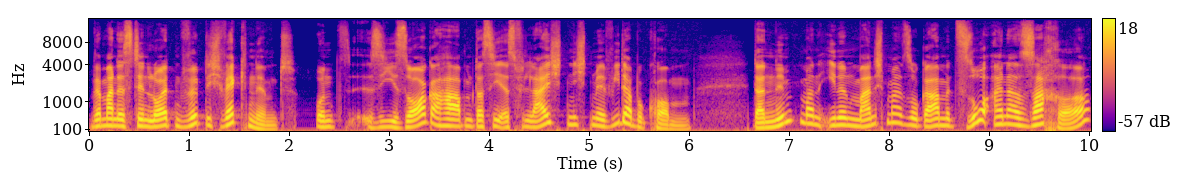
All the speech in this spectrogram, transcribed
wenn man es den Leuten wirklich wegnimmt und sie Sorge haben, dass sie es vielleicht nicht mehr wiederbekommen, dann nimmt man ihnen manchmal sogar mit so einer Sache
